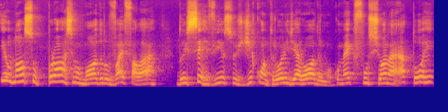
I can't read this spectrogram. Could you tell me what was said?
e o nosso próximo módulo vai falar dos serviços de controle de aeródromo, como é que funciona a torre,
